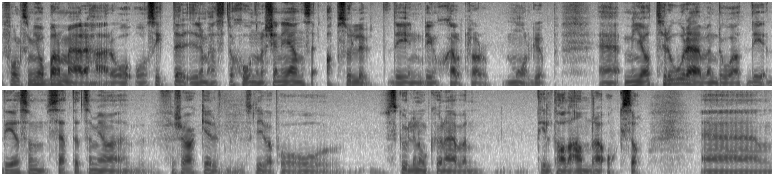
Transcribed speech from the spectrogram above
folk som jobbar med det här och, och, sitter i de här situationerna och känner igen sig, absolut, det är en, det är en självklar målgrupp. Eh, men jag tror även då att det, det som sättet som jag försöker skriva på och skulle nog kunna även tilltala andra också. Eh,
